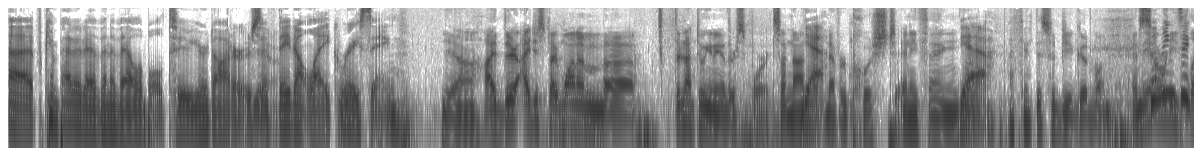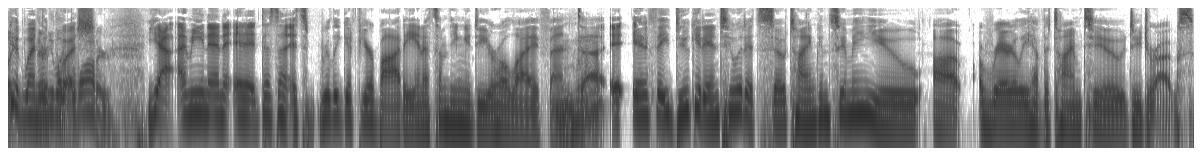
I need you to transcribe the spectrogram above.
uh, competitive and available to your daughters Yeah. if they don't like racing. yeah. I I just I want them. Uh, they're not doing any other sports. I'm not. Yeah. I've never pushed anything. Yeah. I think this would be a good one. And they Swimming's already a good like, one to like push. water. Yeah, I mean, and, and it doesn't. It's really good for your body, and it's something you do your whole life. And Mm-hmm. uh, it, if they do get into it, it's so time consuming. You uh, rarely have the time to do drugs.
